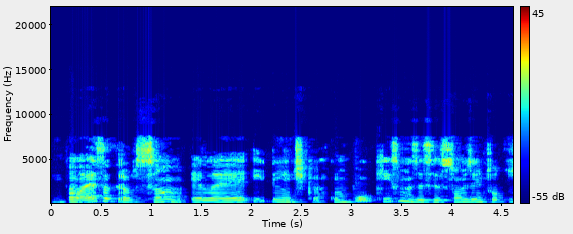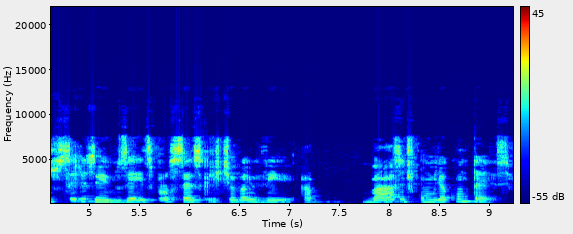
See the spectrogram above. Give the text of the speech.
Então, essa tradução ela é idêntica, com pouquíssimas exceções em todos os seres vivos. E é esse processo que a gente vai ver a base de como ele acontece.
